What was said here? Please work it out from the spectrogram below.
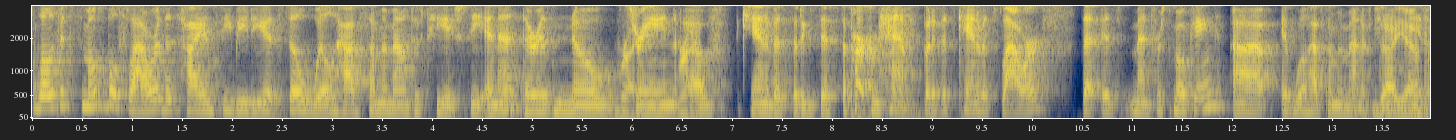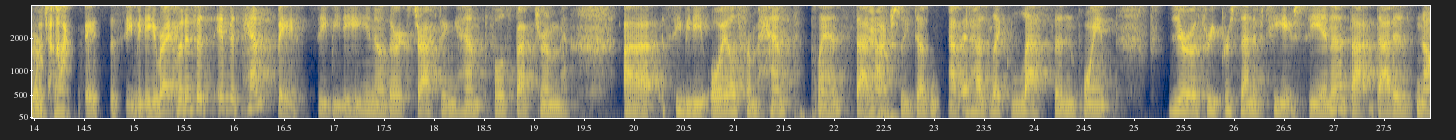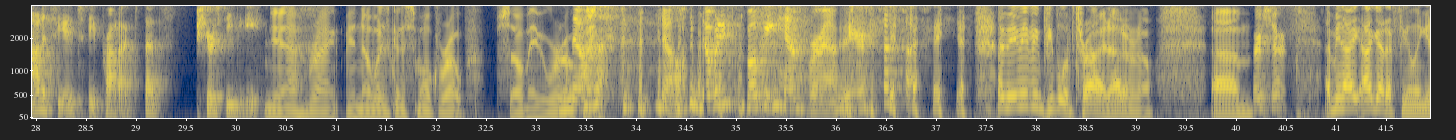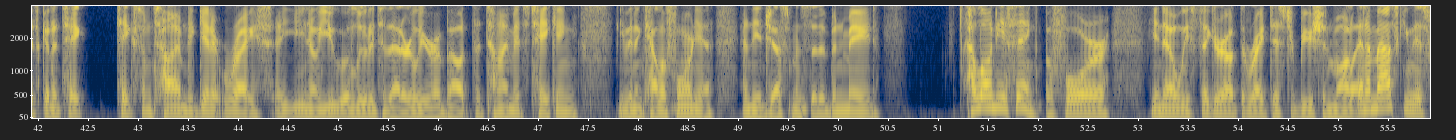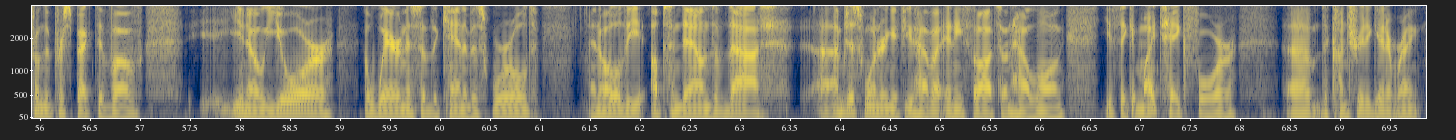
Well, if it's smokable flower that's high in CBD, it still will have some amount of THC in it. There is no right, strain right. of cannabis that exists apart from hemp. But if it's cannabis flower that is meant for smoking, uh, it will have some amount of THC yeah, in it, which point. activates the CBD, right? But if it's if it's hemp based CBD, you know, they're extracting hemp full spectrum uh, CBD oil from hemp plants that yeah. actually doesn't have it has like less than point zero three percent of THC in it. That that is not a THC product. That's pure CBD. Yeah, right. And nobody's going to smoke rope. So maybe we're okay. No, no, nobody's smoking hemp around here. yeah. I mean, maybe people have tried. I don't know. Um, For sure. I mean, I, I got a feeling it's going to take take some time to get it right. Uh, You know, you alluded to that earlier about the time it's taking, even in California, and the adjustments that have been made. How long do you think before you know we figure out the right distribution model? And I'm asking this from the perspective of, you know, your awareness of the cannabis world and all of the ups and downs of that. I'm just wondering if you have uh, any thoughts on how long you think it might take for um, the country to get it right.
